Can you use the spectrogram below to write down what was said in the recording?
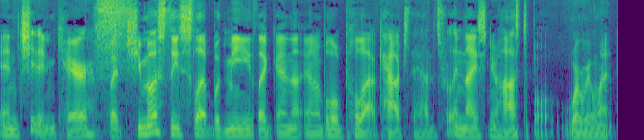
and she didn't care. But she mostly slept with me, like in a, in a little pull-out couch they had. It's a really nice new hospital where we went.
